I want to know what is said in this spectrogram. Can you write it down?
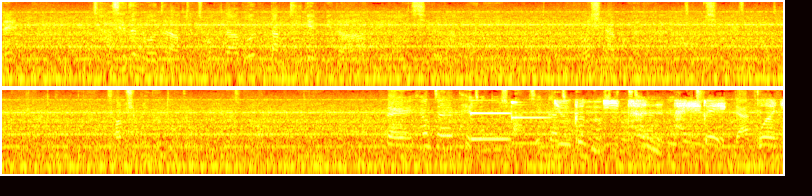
네. 자세든 뭐든 아무튼 정답은 딱 두 개입니다. 네, 시를 당연히 무엇이나 보다니까 잠시 후에 32년 동정 네, 현재 대전도시 마치까지 요금 2,800원이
